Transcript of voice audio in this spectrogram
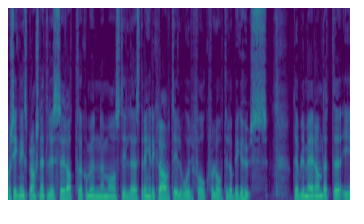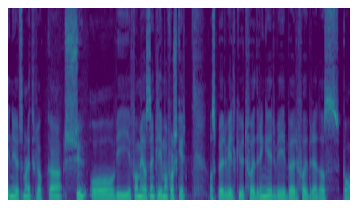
Forsikringsbransjen etterlyser at kommunene må stille strengere krav til hvor folk får lov til å bygge hus. Det blir mer om dette i Nyhetsmorgen etter klokka sju, og vi får med oss en klimaforsker og spør hvilke utfordringer vi bør forberede oss på.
